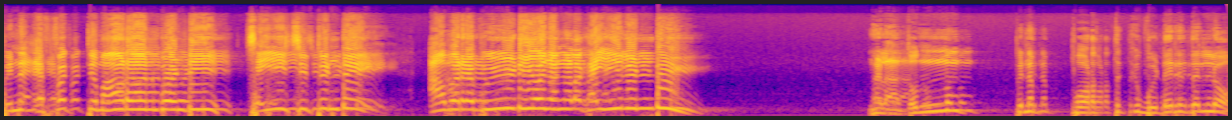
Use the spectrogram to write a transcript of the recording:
പിന്നെ എഫക്റ്റ് മാറാൻ വേണ്ടി ചെയ്യിച്ചിട്ടുണ്ട്. അവരെ വീഡിയോ ഞങ്ങളെ കയ്യിലുണ്ട്. നിങ്ങൾ അതൊന്നും പിന്നെ പുറത്തേക്ക് വിടരുതല്ലോ.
